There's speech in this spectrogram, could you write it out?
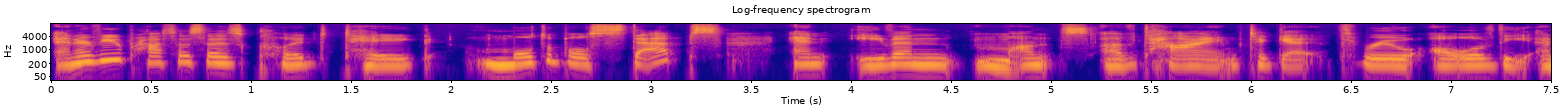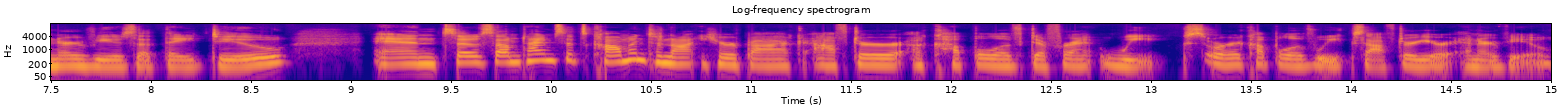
interview processes could take multiple steps and even months of time to get through all of the interviews that they do. And so sometimes it's common to not hear back after a couple of different weeks or a couple of weeks after your interview.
